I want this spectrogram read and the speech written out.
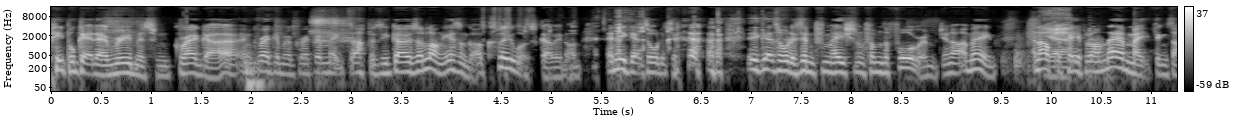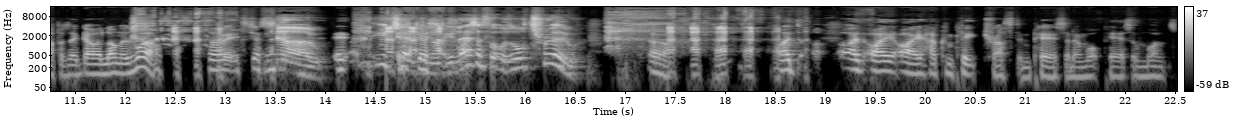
people get their rumours from Gregor, and Gregor McGregor makes it up as he goes along. He hasn't got a clue what's going on, and he gets all his he gets all his information from the forum. Do you know what I mean? And other Yeah. people on there make things up as they go along as well. So it's just No, it, you it's checking just- out your letters. I thought it was all true. Oh. I, I, I, I have complete trust in Pearson and what Pearson wants.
